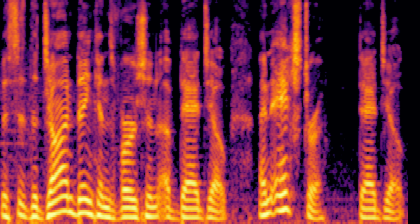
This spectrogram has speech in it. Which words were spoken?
This is the John Dinkins version of dad joke. An extra dad joke.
